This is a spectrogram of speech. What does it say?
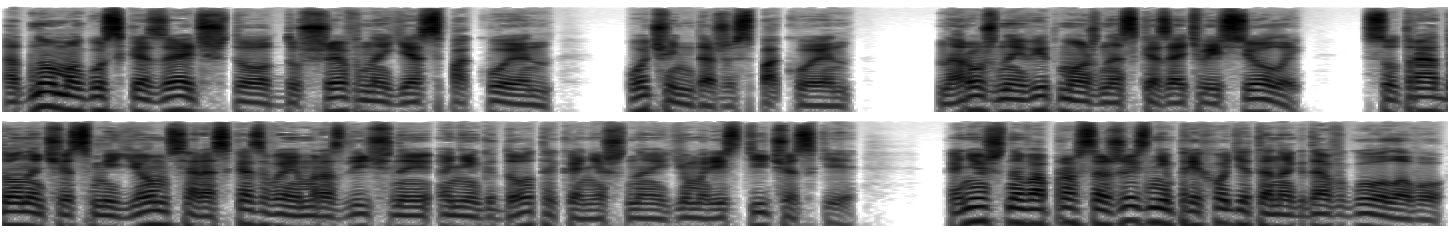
Одно могу сказать, что душевно я спокоен, очень даже спокоен. Наружный вид, можно сказать, веселый. С утра до ночи смеемся, рассказываем различные анекдоты, конечно, юмористические. Конечно, вопрос о жизни приходит иногда в голову.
